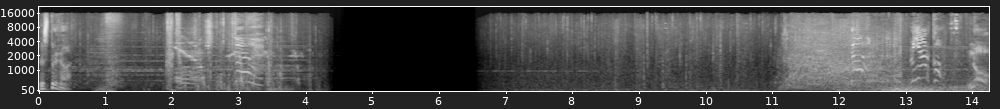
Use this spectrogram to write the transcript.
Espera. ¡Ah! ¡Mi arco! ¡No!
